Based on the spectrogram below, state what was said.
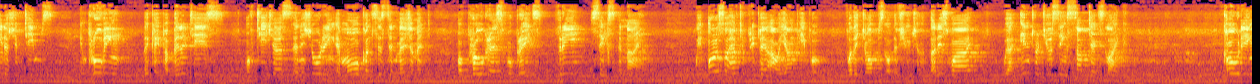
leadership teams, improving the capabilities of teachers and ensuring a more consistent measurement of progress for grades 3 6, and 9. We also have to prepare our young people for the jobs of the future. That is why we are introducing subjects like coding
